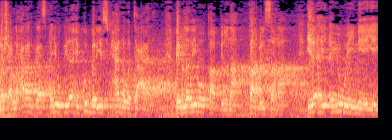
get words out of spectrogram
mashcarulxaraamkaas ayuu ilaahay ku baryey subxaana wa tacaala. Qibladii qaabilnaa qaabilsanaa. Ilaahay ayuu weyneeyey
